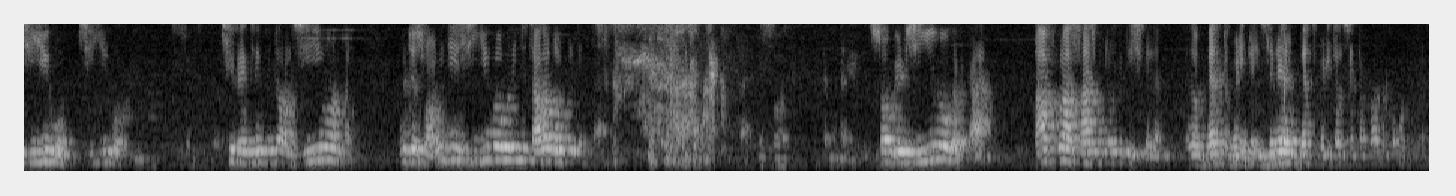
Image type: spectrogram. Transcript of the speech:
CEO CEO chief executive of CEO అంటారు. పూజ స్వామీజీ సిఈఓ గురించి చాలా జోకులు చెప్తారు. సో వీడు సిఈఓ కనుక టాప్ క్లాస్ హాస్పిటల్కి తీసుకెళ్ళారు ఏదో Beth medical Israel Beth medical సెంటర్లో అక్కడికి పట్టుకున్నారు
